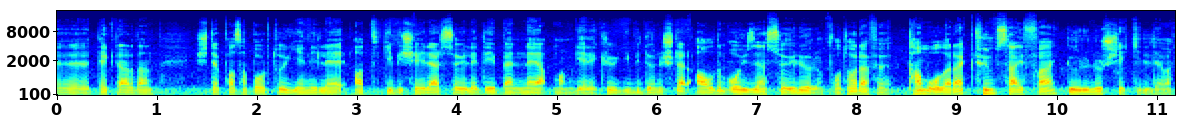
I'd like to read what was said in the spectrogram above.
e, tekrardan işte pasaportu yenile at gibi şeyler söyledi. Ben ne yapmam gerekiyor gibi dönüşler aldım. O yüzden söylüyorum. Fotoğrafı tam olarak tüm sayfa görünür şekilde bak.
